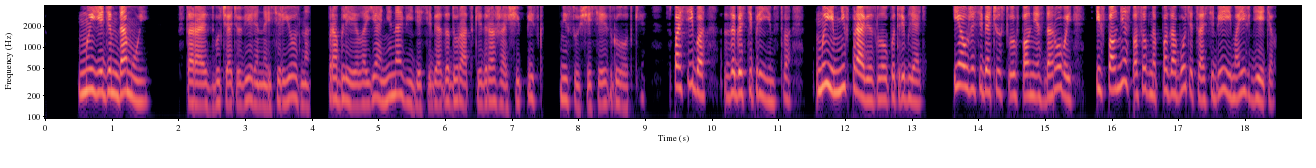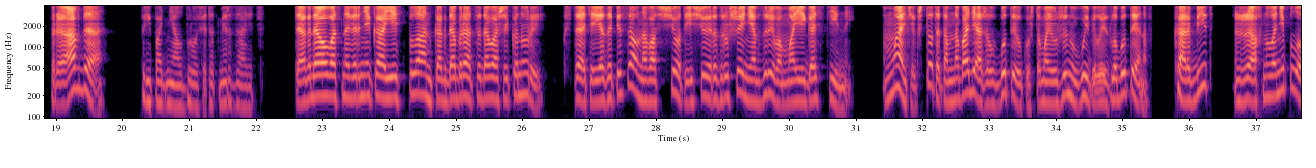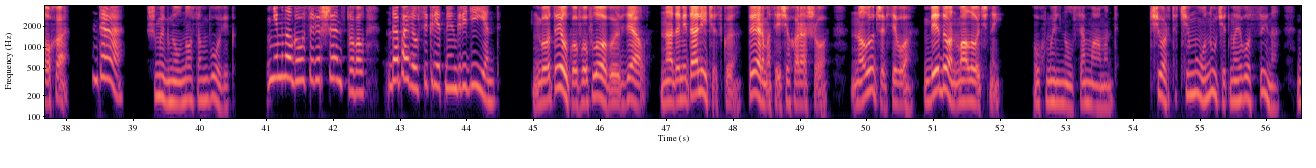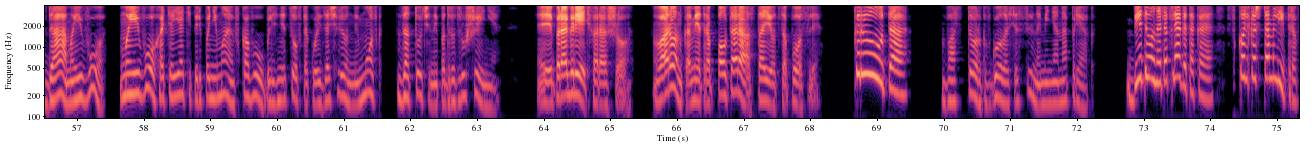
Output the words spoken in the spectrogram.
«Мы едем домой», стараясь звучать уверенно и серьезно, проблеяла я, ненавидя себя за дурацкий дрожащий писк, несущийся из глотки. «Спасибо за гостеприимство. Мы им не вправе злоупотреблять. Я уже себя чувствую вполне здоровой и вполне способна позаботиться о себе и моих детях». «Правда?» приподнял бровь этот мерзавец. Тогда у вас наверняка есть план, как добраться до вашей конуры. Кстати, я записал на вас счет еще и разрушение взрывом моей гостиной. Мальчик что-то там набодяжил в бутылку, что мою жену выбило из лабутенов. Карбид жахнуло неплохо. Да, шмыгнул носом Вовик. Немного усовершенствовал, добавил секретный ингредиент. Бутылку фуфловую взял, надо металлическую, термос еще хорошо. Но лучше всего бидон молочный, ухмыльнулся Мамонт. Черт, чему он учит моего сына? Да, моего, моего, хотя я теперь понимаю, в кого у близнецов такой изощренный мозг, заточенный под разрушение. И прогреть хорошо. Воронка метра полтора остается после. Круто! Восторг в голосе сына меня напряг. Бидон, это фляга такая. Сколько ж там литров?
